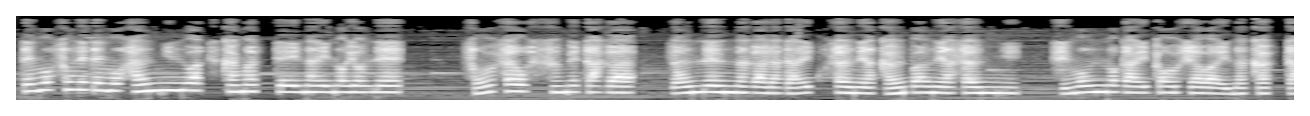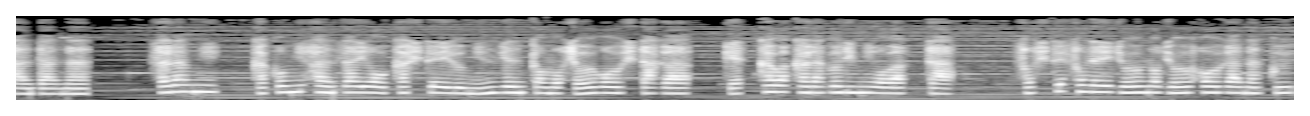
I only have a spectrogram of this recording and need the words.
でもそれでも犯人は捕まっていないのよね。捜査を進めたが、残念ながら大工さんや看板屋さんに、指紋の該当者はいなかったんだな。さらに、過去に犯罪を犯している人間とも照合したが、結果は空振りに終わった。そしてそれ以上の情報がなく、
